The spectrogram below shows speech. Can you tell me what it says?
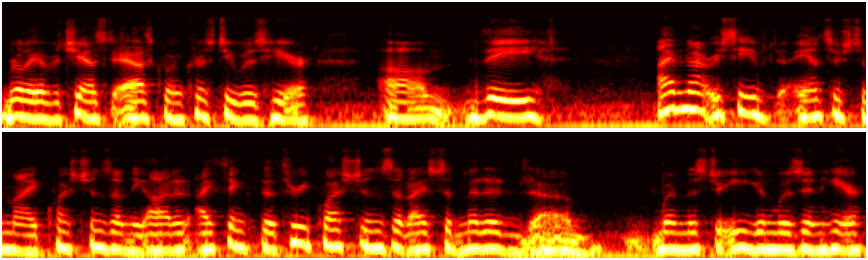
really have a chance to ask when Christy was here. Um, the I have not received answers to my questions on the audit. I think the three questions that I submitted um, when Mr. Egan was in here,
